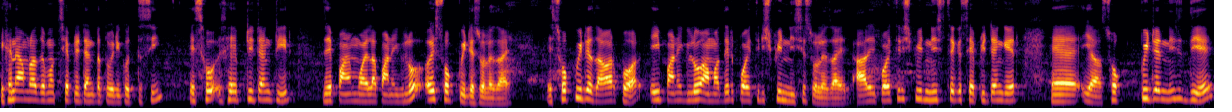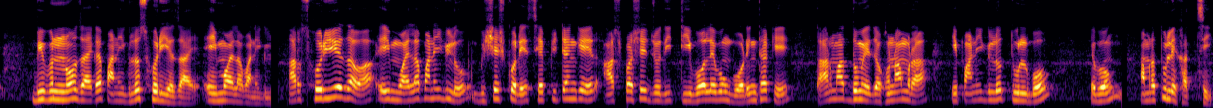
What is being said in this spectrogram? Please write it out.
এখানে আমরা যেমন সেফটি ট্যাঙ্কটা তৈরি করতেছি, এই সেফটি ট্যাঙ্কটির যে ময়লা পানিগুলো ওই শোক শোকপিটে চলে যায়। এই শোক শোকপিটে যাওয়ার পর এই পানিগুলো আমাদের পঁয়ত্রিশ ফিট নিচে চলে যায়। আর এই পঁয়ত্রিশ ফিট নিচ থেকে সেফটি ট্যাঙ্কের ইয়া শোক শোকপিটের নিচ দিয়ে বিভিন্ন জায়গায় পানিগুলো ছড়িয়ে যায়, এই ময়লা পানিগুলো। আর ছড়িয়ে যাওয়া এই ময়লা পানিগুলো, বিশেষ করে সেফটি ট্যাঙ্কের আশপাশে যদি টিউবওয়েল এবং বোর্ডিং থাকে, তার মাধ্যমে যখন আমরা এই পানিগুলো তুলব এবং আমরা তুলে খাচ্ছি।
